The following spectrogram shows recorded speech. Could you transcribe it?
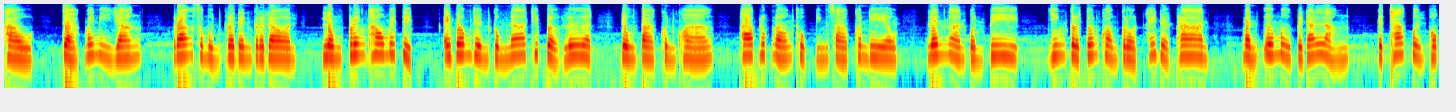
เข่าแจกไม่มียัง้ง ร่างสมุนกระเด็นกระดอน ลมกลิ้งเข้าไม่ติด ไอ้เบิ้มยืนกลุ่มหน้าที่เปรอเลือด ดวงตาขุนขวาง ภาพลูกน้องถูกหญิงสาวคนเดียว เล่นงานปนปี้ ยิ่งกระตุ้นความโกรธให้เดือดพล่าน มันเอื้อมมือไปด้านหลัง กระชากปืนพก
